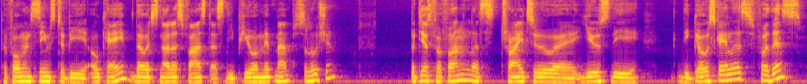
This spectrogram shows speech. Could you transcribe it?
performance seems to be okay, though it's not as fast as the pure MipMap solution. But just for fun, let's try to uh, use the, the Go scalers for this.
